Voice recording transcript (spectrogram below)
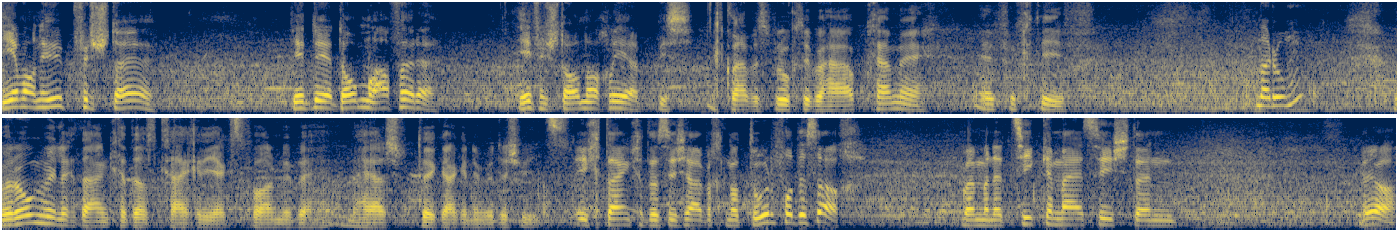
Die, die nichts verstehen, die tun dumm laufen. Ich verstehe noch etwas. Ich glaube, es braucht überhaupt keine mehr, effektiv. Warum? Warum? Weil ich denke, dass keine Kriegsgefahr mehr herrscht gegenüber der Schweiz. Ich denke, das ist einfach die Natur der Sache wenn man nicht zeitgemäß ist, dann ja,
